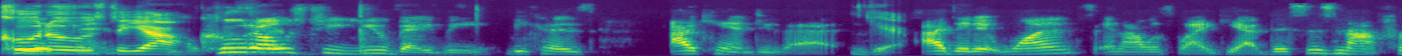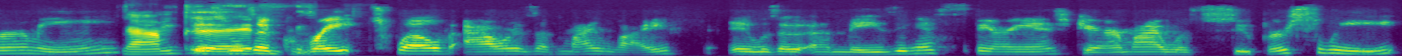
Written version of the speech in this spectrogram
Kudos listen, to y'all kudos to you, baby, because I can't do that. Yeah. I did it once and I was like, yeah, this is not for me. I'm good. This was a great 12 hours of my life. It was an amazing experience. Jeremiah was super sweet,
